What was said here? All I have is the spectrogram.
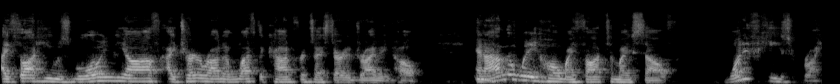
I thought he was blowing me off. I turned around and left the conference. I started driving home. And on the way home, I thought to myself, what if he's right?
